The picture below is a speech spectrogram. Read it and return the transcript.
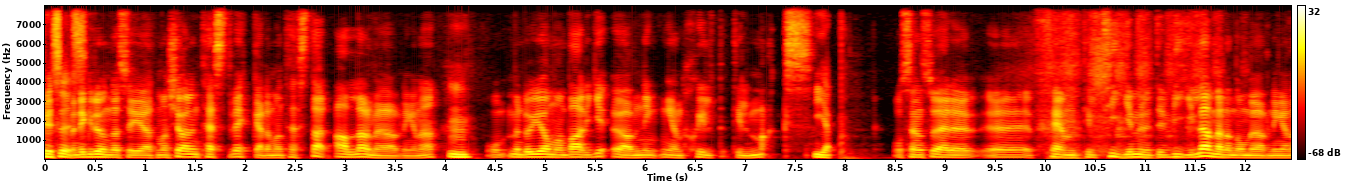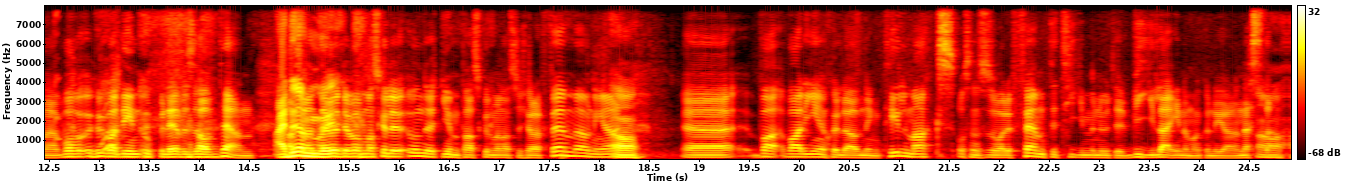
Precis. Men det grundar sig i att man kör en testvecka där man testar alla de här övningarna. Mm. Och, men då gör man varje övning enskilt till max. Japp. Och sen så är det eh, fem till tio minuter vila mellan de övningarna. Vad, hur var din upplevelse av den? Alltså, var- det, det var, man skulle, under ett gympass skulle man alltså köra fem övningar. Ja. Eh, va, varje enskild övning till max och sen så var det 5 till 10 minuter vila innan man kunde göra nästa. ja.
